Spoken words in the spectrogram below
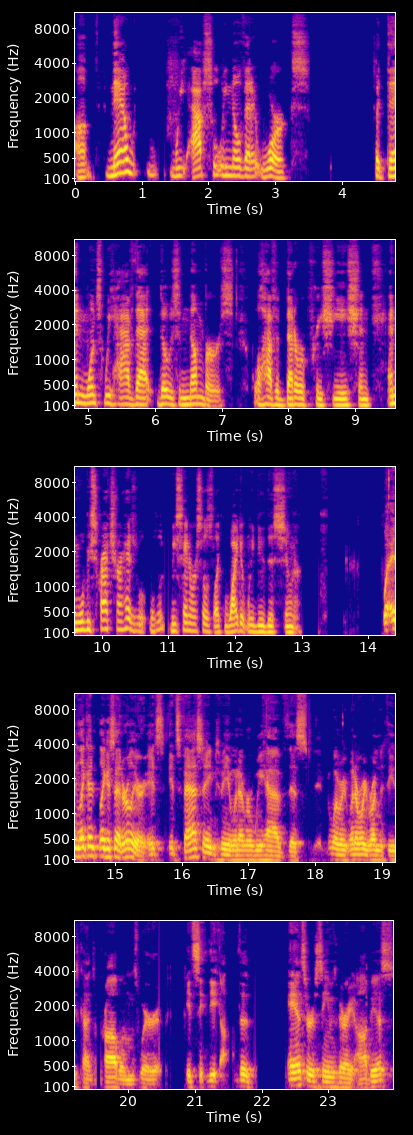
Um, now we absolutely know that it works. but then once we have that, those numbers, we'll have a better appreciation and we'll be scratching our heads. We'll, we'll be saying to ourselves, like, why didn't we do this sooner? Well, and like I, like I said earlier, it's it's fascinating to me whenever we have this, whenever we, whenever we run into these kinds of problems where it's the the answer seems very obvious.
